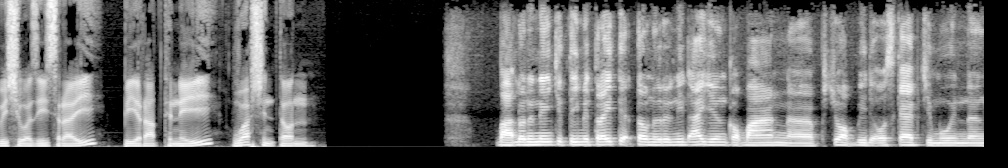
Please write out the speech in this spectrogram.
Visual C ស្រី ពីរដ្ឋធានី Washington បាទលោកនាងជាទីមេត្រីតកតទៅនឹងរឿងនេះដែរយើងក៏បានភ្ជាប់វីដេអូ Skype ជាមួយនឹង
